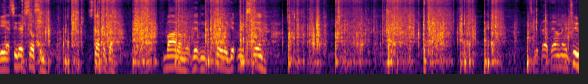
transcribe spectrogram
Yeah, see there's still some stuff at the bottom that didn't fully get mixed in. Let's get that down there too.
